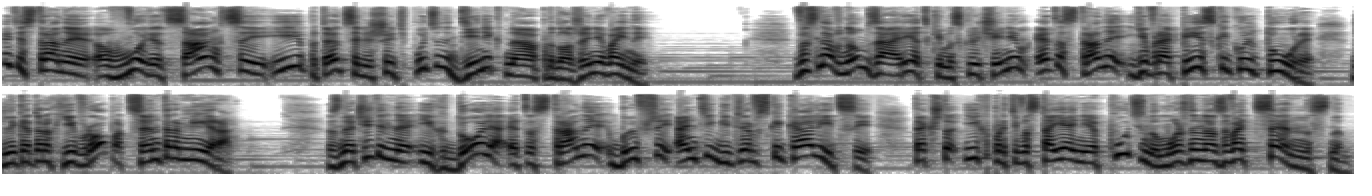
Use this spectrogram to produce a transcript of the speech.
эти страны вводят санкции и пытаются лишить Путина денег на продолжение войны – в основном, за редким исключением, это страны европейской культуры, для которых Европа – центр мира. Значительная их доля – это страны бывшей антигитлеровской коалиции, так что их противостояние Путину можно назвать ценностным.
